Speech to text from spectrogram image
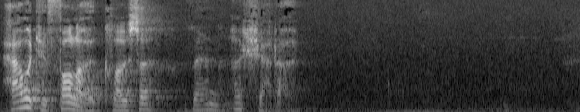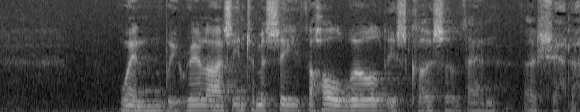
How would you follow closer than a shadow? When we realise intimacy, the whole world is closer than a shadow.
